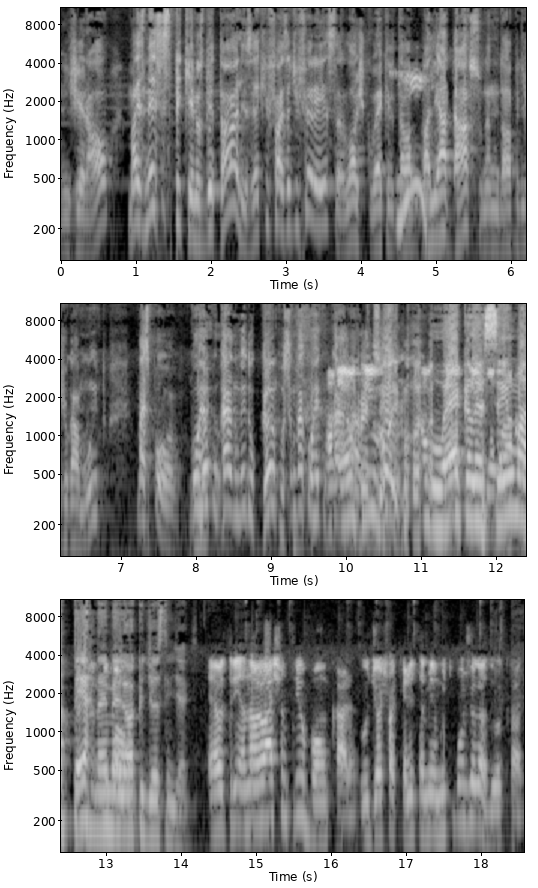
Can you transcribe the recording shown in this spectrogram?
em geral, mas nesses pequenos detalhes é que faz a diferença. Lógico, é que ele tava Sim. baleadaço, né? Não dava pra ele jogar muito. Mas, pô, correu com o cara no meio do campo, você não vai correr com o Ah, cara um na red trio. zone. O Eckler sem uma perna é melhor que o Justin Jackson. É o trio. Não, eu acho um trio bom, cara. O Joshua Kelly também é muito bom jogador, cara.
